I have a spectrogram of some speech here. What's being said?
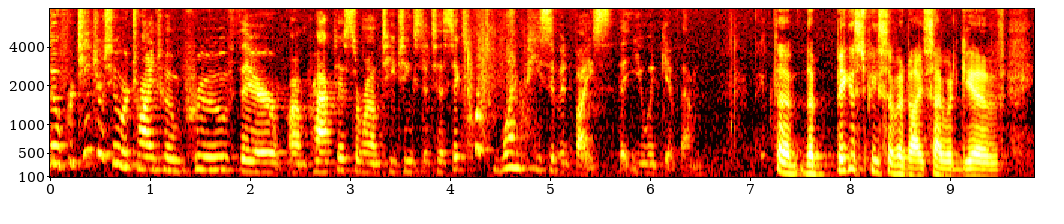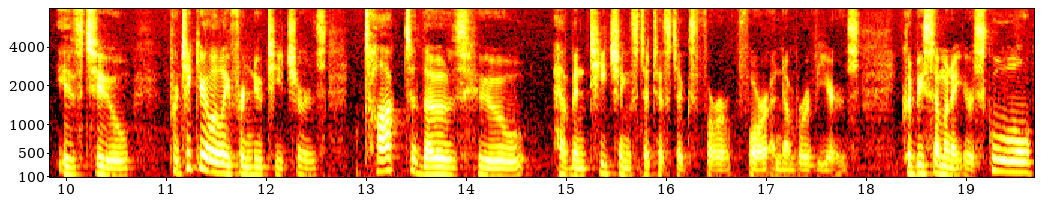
So for teachers who are trying to improve their um, practice around teaching statistics, what's one piece of advice that you would give them? The, the biggest piece of advice I would give is to, particularly for new teachers, talk to those who have been teaching statistics for, for a number of years. Could be someone at your school,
